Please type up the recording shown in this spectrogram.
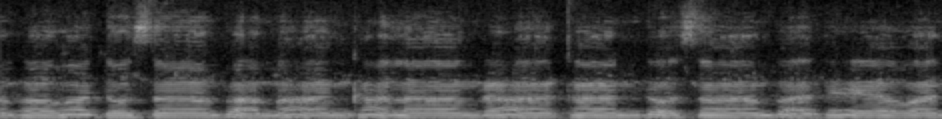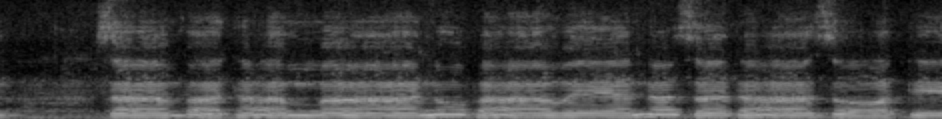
มภวตุสัมภมังคลังราคันตุสัมภเทวัน สัมปธรรมานุภาเวนัสทาโสติ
